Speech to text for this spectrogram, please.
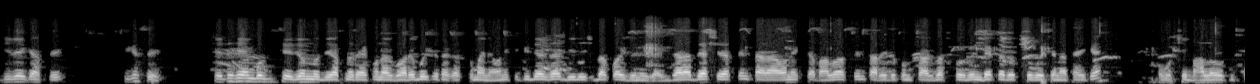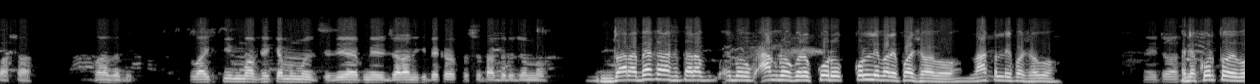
বিবেক আছে। ঠিক আছে? সেই থেকে আমি বলতেছি এই জন্য যে আপনারা এখন আর ঘরে বসে থাকার সময় নেই। অনেকে বিদেশ যায় বিদেশ বা কয়জনে যায়। যারা দেশে আছেন তারা অনেকটা ভালো আছেন তারা এরকম চাষবাস করবেন বেকারত্ব বসে না থাকে অবশ্যই ভালো কিছু আশা করা যাবে। তো ভাই কি আপনি কেমন মনে হচ্ছে যে আপনি যারা নাকি বেকারত্ব আছে তাদের জন্য? যারা বেকার আছে তারা আগ্রহ করে করুক করলে পারে পয়সা হব না করলে পয়সা হব এটা করতে হইব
